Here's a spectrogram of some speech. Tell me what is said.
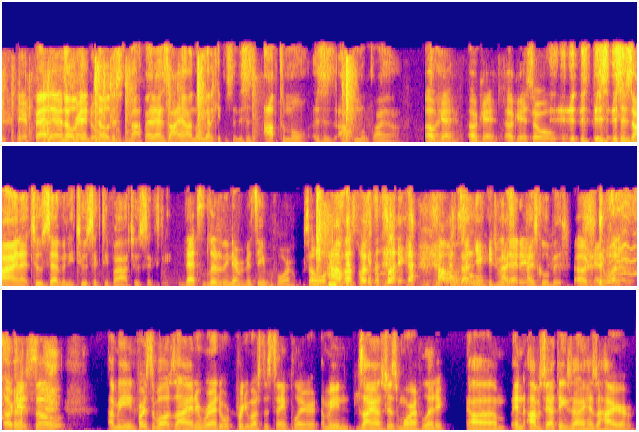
and fat ass no, Randle? no, this is not fat ass Zion though. You got to keep this. In. This is optimal. This is optimal Zion. okay. Okay. Okay. So This, this, this is Zion at 270, 265, 260. that's literally never been seen before. So how am I supposed to like? How am I supposed to gauge what high, that is? high school bitch. Okay. Whatever. Okay. So, I mean, first of all, Zion and Randle are pretty much the same player. I mean, Zion's just more athletic. Um, and obviously, I think Zion has a higher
